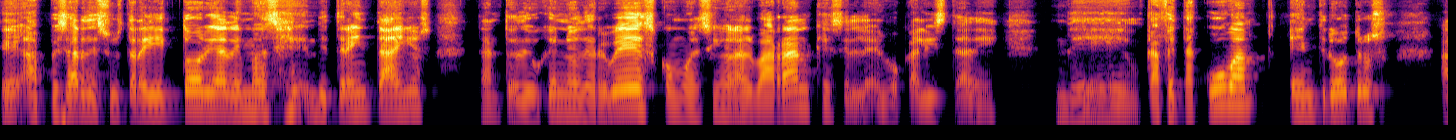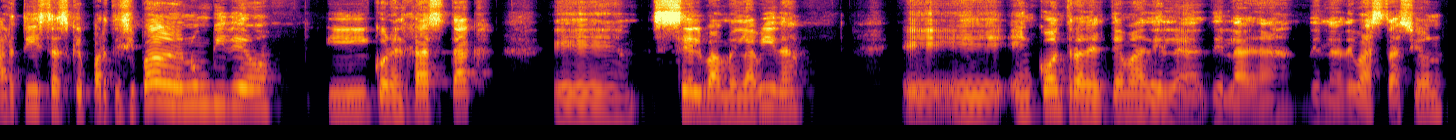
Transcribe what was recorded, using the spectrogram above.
eh, a pesar de su trayectoria de más de 30 años, tanto de Eugenio Derbez como el señor Albarrán, que es el, vocalista de, Café Tacuba, entre otros artistas que participaron en un video y con el hashtag eh, Sélvame la vida, eh, en contra del tema de la, de la, de la devastación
